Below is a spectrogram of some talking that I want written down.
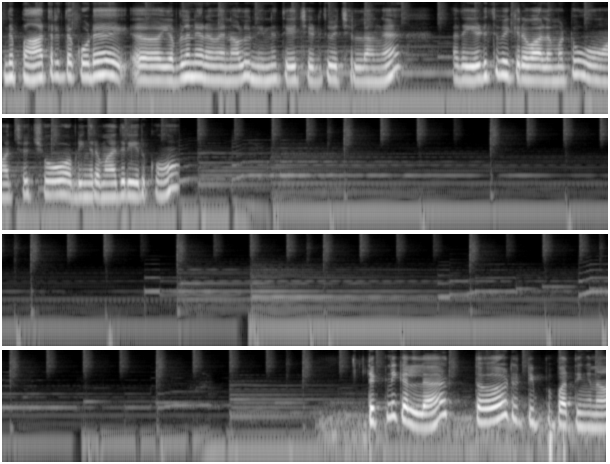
இந்த பாத்திரத்தை கூட எவ்வளோ நேரம் வேணாலும் நின்று தேய்ச்சி எடுத்து வச்சிடலாங்க. அதை எடுத்து வைக்கிற வேலை மட்டும் அச்சச்சோ அப்படிங்கிற மாதிரி இருக்கும். டெக்னிக்கலில் தேர்டு டிப்பு பார்த்திங்கன்னா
